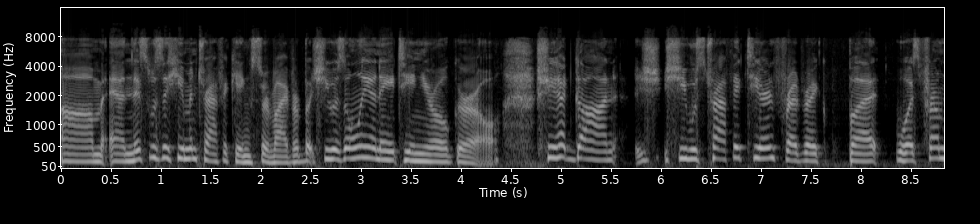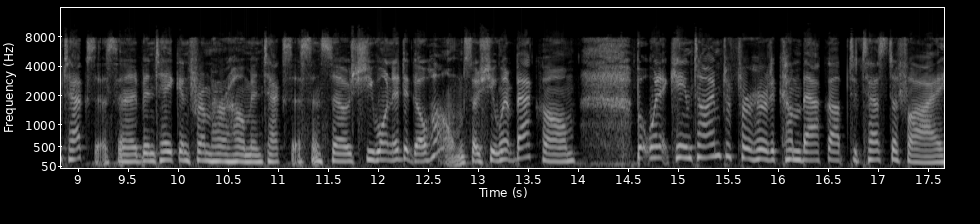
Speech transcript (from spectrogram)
um, and this was a human trafficking survivor, but she was only an 18 year old girl. She had gone. She was trafficked here in Frederick but was from Texas and had been taken from her home in Texas. And so she wanted to go home. So she went back home. But when it came time to, for her to come back up to testify,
